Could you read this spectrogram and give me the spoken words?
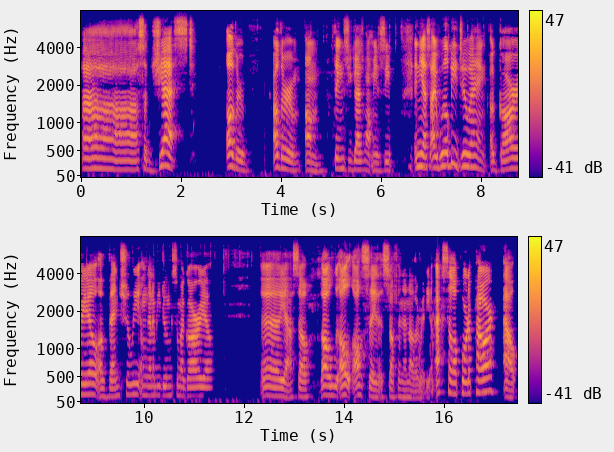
uh, suggest other, other, um, things you guys want me to see. And yes, I will be doing Agar.io eventually. I'm gonna be doing some Agar.io. Uh, yeah, so I'll I'll I'll say this stuff in another video. Xteleporter Power out.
